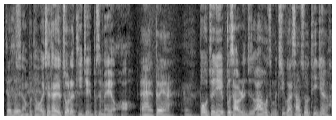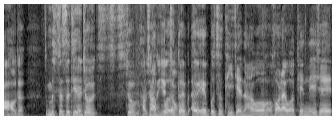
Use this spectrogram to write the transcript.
就是想不通。而且他也做了体检，不是没有哈。哎，对啊，嗯。不过我最近有不少人就说啊，我怎么奇怪，上次体检好好的，怎么这次体检就就好像很严重？对，呃，也不止体检啊。我后来我听一些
